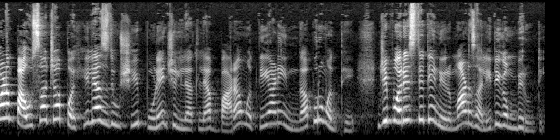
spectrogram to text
पण पावसाच्या पहिल्याच दिवशी पुणे जिल्ह्यातल्या बारामती आणि इंदापूरमध्ये जी परिस्थिती निर्माण झाली ती गंभीर होती.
